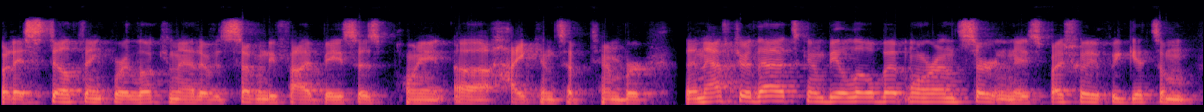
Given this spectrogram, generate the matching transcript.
But I still think we're looking at a 75 basis point uh, hike in September. Then after that, it's going to be a little bit more uncertain, especially if we get some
